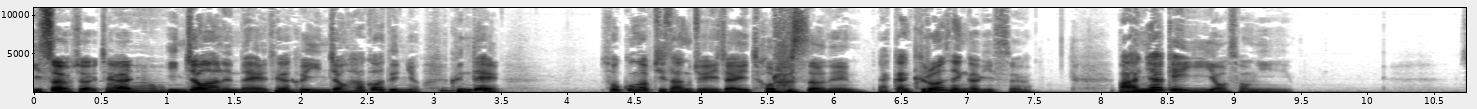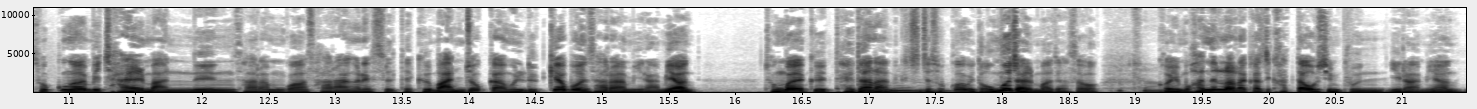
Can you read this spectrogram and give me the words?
있어요. 저 제가 어. 인정하는데 제가 음. 그거 인정하거든요. 음. 근데 속궁합 지상주의자인 저로서는 약간 그런 생각이 있어요. 만약에 이 여성이 속궁합이 잘 맞는 사람과 사랑을 했을 때 그 만족감을 느껴본 사람이라면 정말 그 대단한 음. 진짜 속궁합이 너무 잘 맞아서 그렇죠. 거의 뭐 하늘나라까지 갔다 오신 분이라면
